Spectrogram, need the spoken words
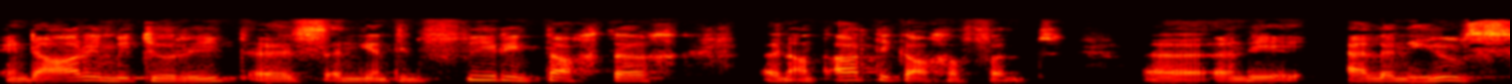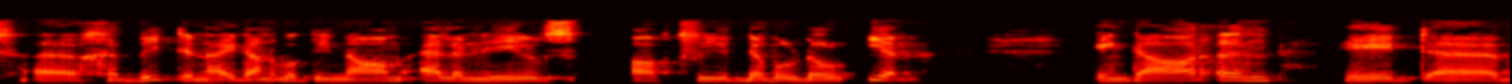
En daardie meteoriet is in 1984 in Antarktika gevind uh in die Allen Hills uh gebied en hy dan ook die naam Allen Hills 84001. En daarin het uh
